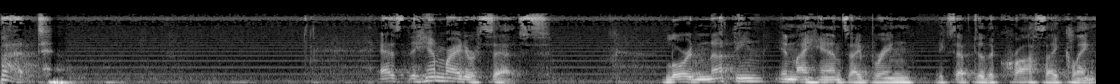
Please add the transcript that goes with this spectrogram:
But, as the hymn writer says, Lord, nothing in my hands I bring except to the cross I cling.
